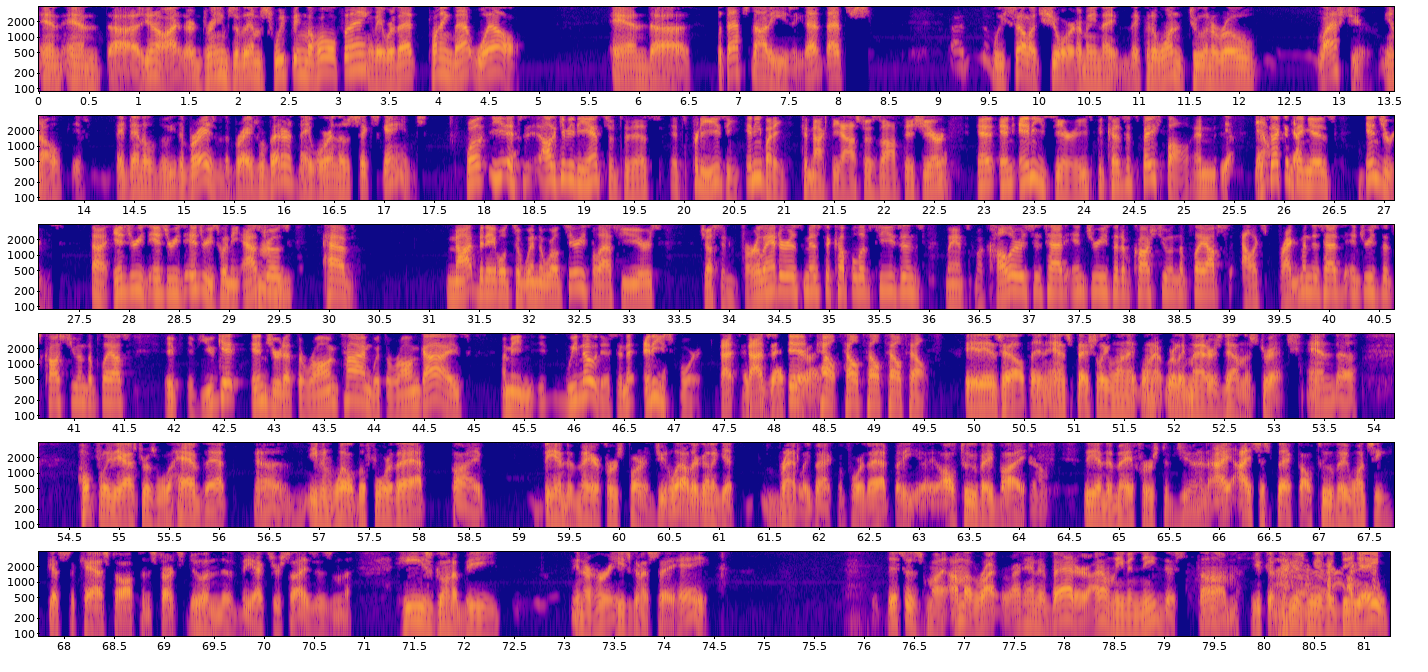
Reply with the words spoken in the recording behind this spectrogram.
and and uh, you know, I, there are dreams of them sweeping the whole thing. They were that playing that well, and uh, but that's not easy. That that's uh, we sell it short. I mean, they they could have won two in a row last year. You know, if they'd been able to beat the Braves, but the Braves were better than they were in those six games. Well, it's I'll give you the answer to this. It's pretty easy. Anybody can knock the Astros off this year in, in, any series because it's baseball. And yeah, yeah, the second yeah. thing is injuries. Uh, injuries, injuries, injuries. When the Astros mm-hmm have not been able to win the World Series the last few years. Justin Verlander has missed a couple of seasons. Lance McCullers has had injuries that have cost you in the playoffs. Alex Bregman has had injuries that's cost you in the playoffs. If if you get injured at the wrong time with the wrong guys, I mean, we know this in any sport. That that's, that's exactly it. Right. Health, health, health, health, health. It is health, and, and, especially when it when it really matters down the stretch. And uh, hopefully, the Astros will have that uh, even well before that by the end of May or first part of June. Well, they're going to get Brantley back before that, but he, Altuve by yeah. the end of May, first of June. And I, I suspect Altuve, once he gets the cast off and starts doing the, the exercises and the, he's going to be in a hurry. He's going to say, Hey, this is my, I'm a right, right-handed batter. I don't even need this thumb. You can use me as a DH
